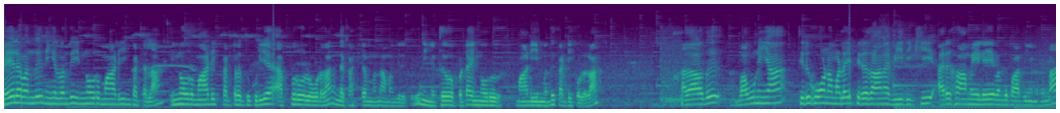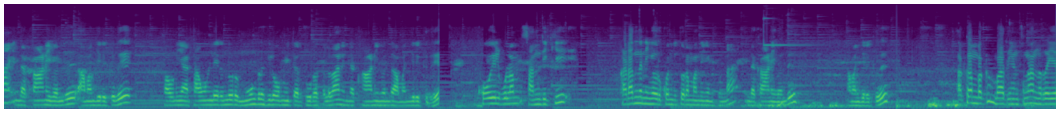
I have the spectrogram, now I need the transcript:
மேலே வந்து நீங்கள் வந்து இன்னொரு மாடியும் கட்டலாம். இன்னொரு மாடி கட்டுறதுக்குரிய அப்ரூவலோடு தான் இந்த கட்டம் வந்து அமைஞ்சிருக்குது. நீங்கள் தேவைப்பட்டால் இன்னொரு மாடியும் வந்து கட்டிக்கொள்ளலாம். அதாவது வவுனியா திருகோணமலை பிரதான வீதிக்கு அருகாமையிலேயே வந்து பார்த்தீங்கன்னு சொன்னால் இந்த காணி வந்து அமைஞ்சிருக்குது. வவுனியா டவுன்லேருந்து ஒரு மூன்று கிலோமீட்டர் தூரத்தில் தான் இந்த காணி வந்து அமைஞ்சிருக்குது. கோயில்குளம் சந்திக்கு கடந்து நீங்கள் ஒரு கொஞ்சம் தூரம் வந்தீங்கன்னு சொன்னால் இந்த காணி வந்து அமைஞ்சிருக்குது. அக்கம் பக்கம் பார்த்தீங்கன்னு சொன்னால் நிறைய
